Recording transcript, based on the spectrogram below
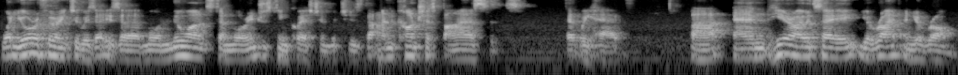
What you're referring to is a, is a more nuanced and more interesting question which is the unconscious biases that we have. Uh, and here i would say you're right and you're wrong.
